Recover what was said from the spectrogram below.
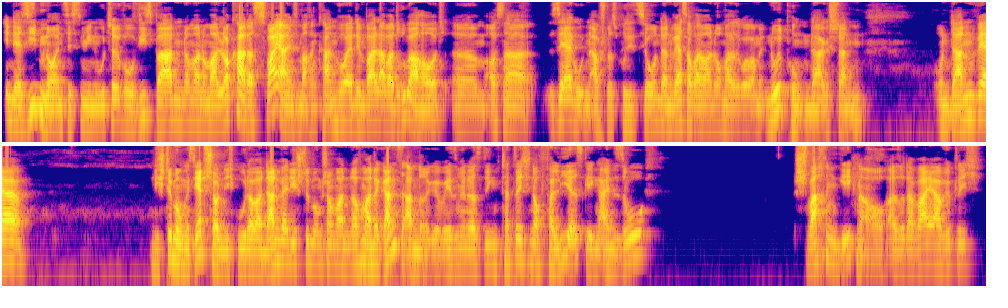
in der 97. Minute, wo Wiesbaden nochmal nochmal locker das 2-1 machen kann, wo er den Ball aber drüber haut, ähm, aus einer sehr guten Abschlussposition, dann wäre es auf einmal nochmal sogar mit Nullpunkten dagestanden. Und dann wäre die Stimmung ist jetzt schon nicht gut, aber dann wäre die Stimmung schon mal noch mal eine ganz andere gewesen, wenn du das Ding tatsächlich noch verlierst gegen einen so schwachen Gegner auch. Also da war ja wirklich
